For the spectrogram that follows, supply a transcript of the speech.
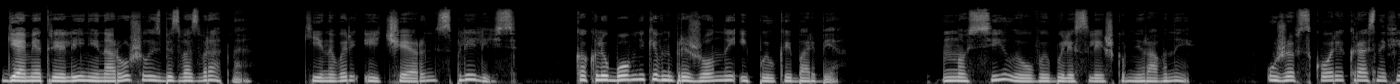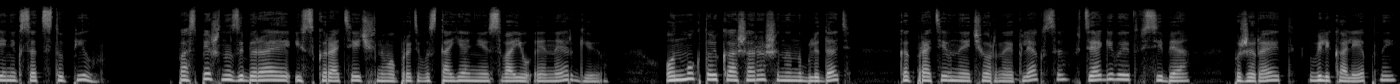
Геометрия линий нарушилась безвозвратно. Киноварь и Чернь сплелись, как любовники в напряженной и пылкой борьбе. Но силы, увы, были слишком неравны. Уже вскоре Красный Феникс отступил, поспешно забирая из скоротечного противостояния свою энергию, он мог только ошарашенно наблюдать, как противная черная клякса втягивает в себя, пожирает великолепный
